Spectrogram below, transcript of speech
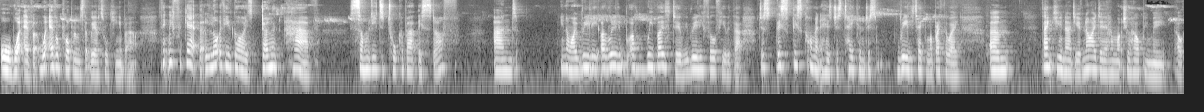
or whatever, whatever problems that we are talking about. I think we forget that a lot of you guys don't have somebody to talk about this stuff and you know i really i really I, we both do. We really feel for you with that. Just this this comment has just taken just really taken my breath away. Um thank you nadia. You have no idea how much you're helping me. Oh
